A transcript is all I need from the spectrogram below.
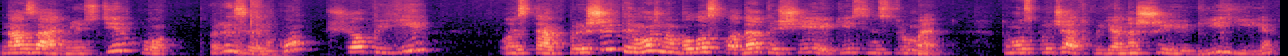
на задню стінку резинку, щоб її ось так пришити і можна було складати ще якийсь інструмент. Тому спочатку я нашию її,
